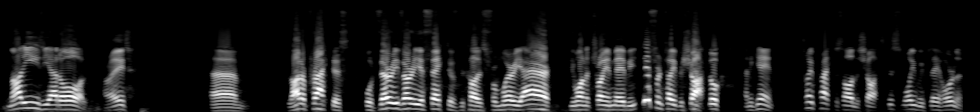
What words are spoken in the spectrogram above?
It's not easy at all all right? Um, a lot of practice but very very effective because from where you are you want to try and maybe different type of shot. Look and again try practice all the shots. This is why we play hurling.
